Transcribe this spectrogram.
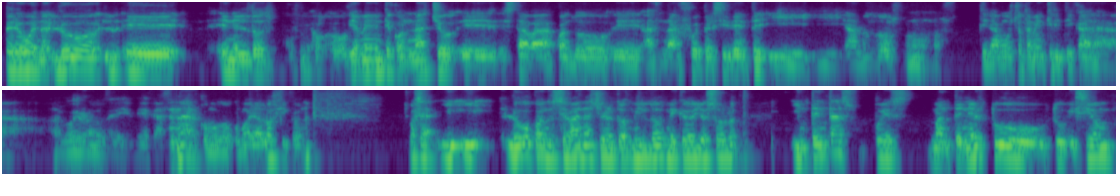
Pero bueno, luego eh, en el dos, obviamente con Nacho eh, estaba cuando eh, Aznar fue presidente y, y, a los dos bueno, nos tiraba mucho también criticar a, al gobierno de, de Aznar, como, como era lógico. ¿no? O sea, y, y, luego cuando se va Nacho en el 2002, me quedo yo solo, intentas pues mantener tu, tu visión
